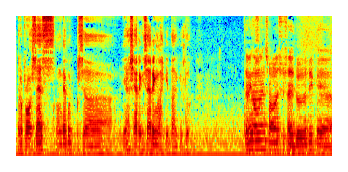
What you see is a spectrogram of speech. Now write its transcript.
berproses. Nanti aku bisa ya sharing-sharing lah kita gitu. Tapi ngomongin soal susah dulu tadi kayak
